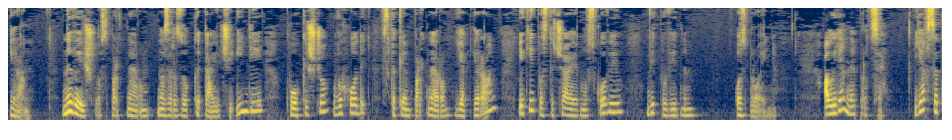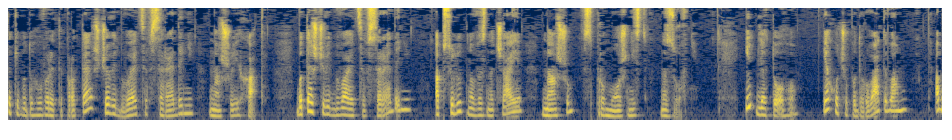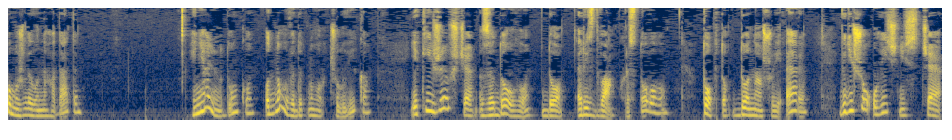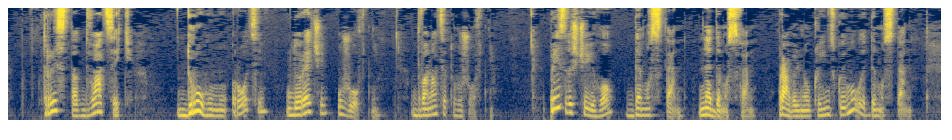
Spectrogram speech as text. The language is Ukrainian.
Іран. Не вийшло з партнером на зразок Китаю чи Індії, поки що виходить з таким партнером, як Іран, який постачає Московію відповідним озброєнням. Але я не про це. Я все-таки буду говорити про те, що відбувається всередині нашої хати. Бо те, що відбувається всередині, абсолютно визначає нашу спроможність назовні. І для того я хочу подарувати вам, або, можливо, нагадати геніальну думку одного видатного чоловіка, який жив ще задовго до Різдва Христового, тобто до нашої ери, відійшов у вічність ще в 322 році, до речі, у жовтні, 12 жовтня. Прізвище його Демостен, не Демосфен, правильно українською мовою Демостен.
